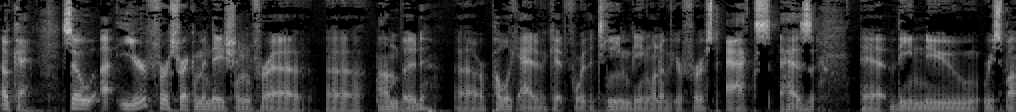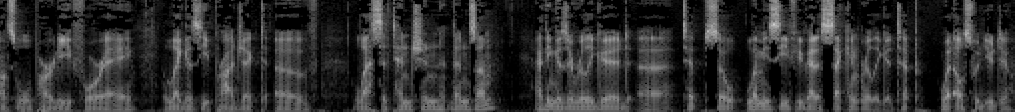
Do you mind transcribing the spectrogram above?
Okay, so uh, your first recommendation for a, a ombud uh, or public advocate for the team being one of your first acts as uh, the new responsible party for a legacy project of less attention than some, I think is a really good uh, tip. So let me see if you've got a second really good tip. What else would you do?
